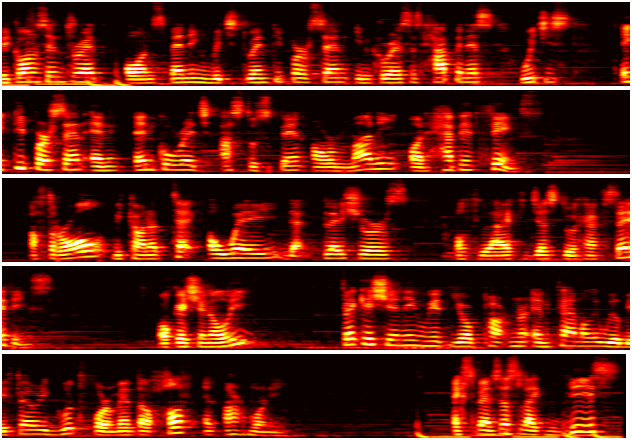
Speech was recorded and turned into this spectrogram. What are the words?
We concentrate on spending which 20% increases happiness, which is 80% and encourage us to spend our money on happy things. After all, we cannot take away the pleasures of life just to have savings. Occasionally, vacationing with your partner and family will be very good for mental health and harmony. Expenses like this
